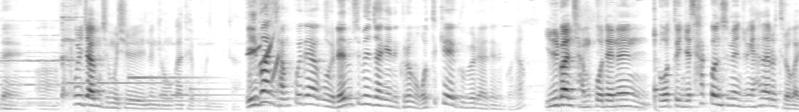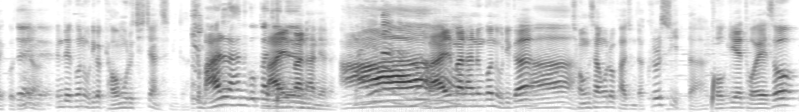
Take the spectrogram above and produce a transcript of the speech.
네. 어, 꿀잠 주무시는 경우가 대부분입니다. 일반 잠꼬대하고 램 수면 장애는 그러면 어떻게 구별해야 되는 거예요? 일반 잠꼬대는 그것도 이제 사건 수면 중에 하나로 들어가 있거든요. 네, 네. 근데 그건 우리가 병으로 치지 않습니다. 그러니까 말하는 것까지 말만 하면은 아. 말만 하는 건 우리가 아. 정상으로 봐준다. 그럴 수 있다. 거기에 더해서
